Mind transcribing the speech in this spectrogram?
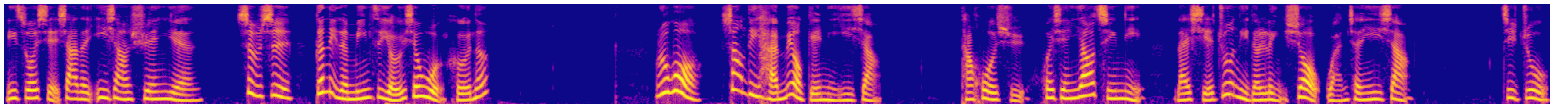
你所写下的意象宣言，是不是跟你的名字有一些吻合呢？如果上帝还没有给你意向，他或许会先邀请你来协助你的领袖完成意向。记住，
